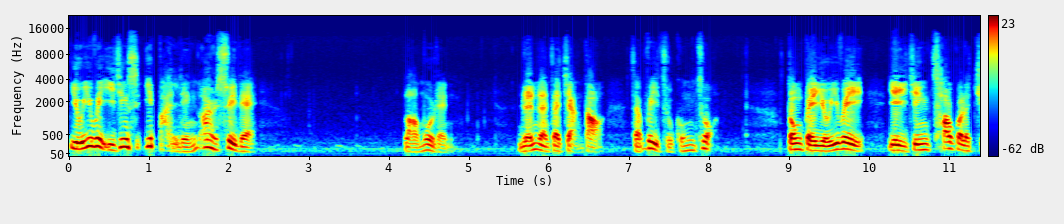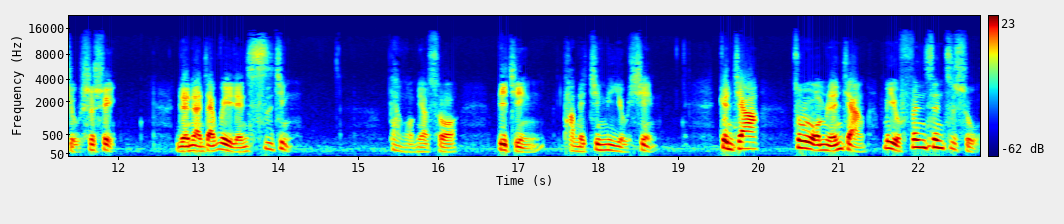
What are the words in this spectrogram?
有一位已经是一百零二岁的老牧人，仍然在讲道，在为主工作。东北有一位也已经超过了九十岁，仍然在为人施敬。但我们要说，毕竟他们的精力有限，更加作为我们人讲，没有分身之术。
